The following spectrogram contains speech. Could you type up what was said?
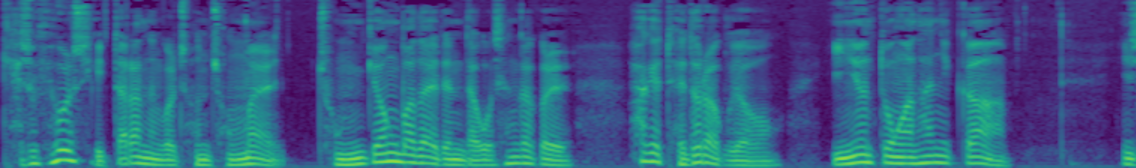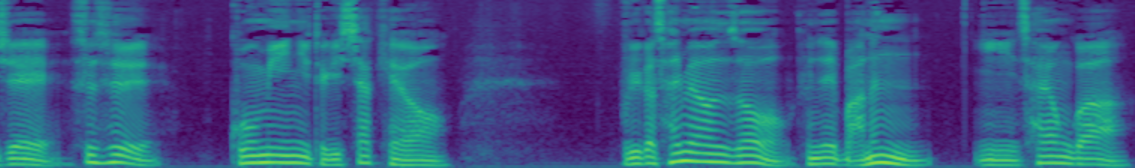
계속 해올 수 있다라는 걸 전 정말 존경받아야 된다고 생각을 하게 되더라고요. 2년 동안 하니까 이제 슬슬 고민이 되기 시작해요. 우리가 살면서 굉장히 많은 이 사연과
